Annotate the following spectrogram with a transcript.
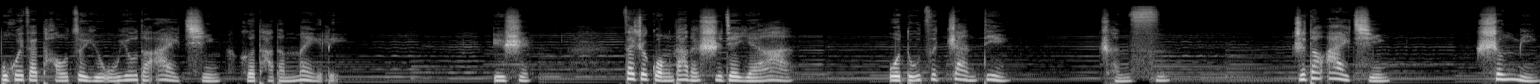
不会再陶醉于无忧的爱情和它的魅力。于是，在这广大的世界沿岸，我独自站定，沉思，直到爱情、生命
